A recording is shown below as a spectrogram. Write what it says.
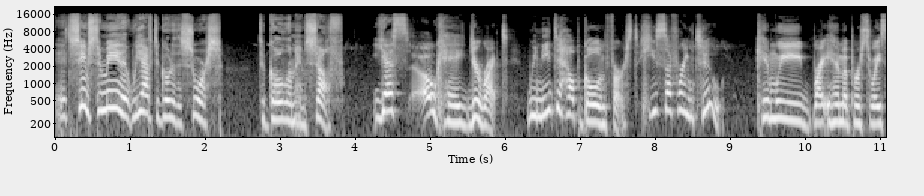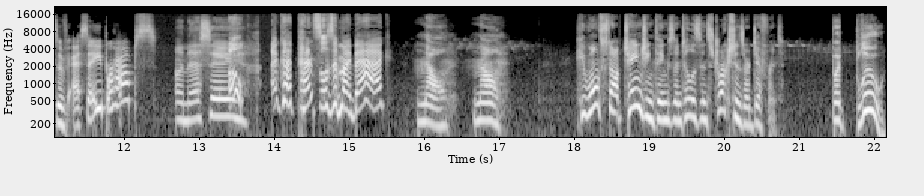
It seems to me that we have to go to the source, to Golem himself. Yes, okay, you're right. We need to help Golem first. He's suffering too. Can we write him a persuasive essay, perhaps? An essay? Oh, I've got pencils in my bag. No, no. He won't stop changing things until his instructions are different. But, Blue,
